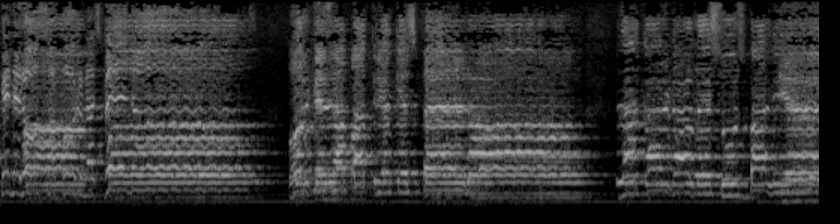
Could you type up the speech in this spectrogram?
generosa por las venas, porque es la patria que espera sus valientes.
